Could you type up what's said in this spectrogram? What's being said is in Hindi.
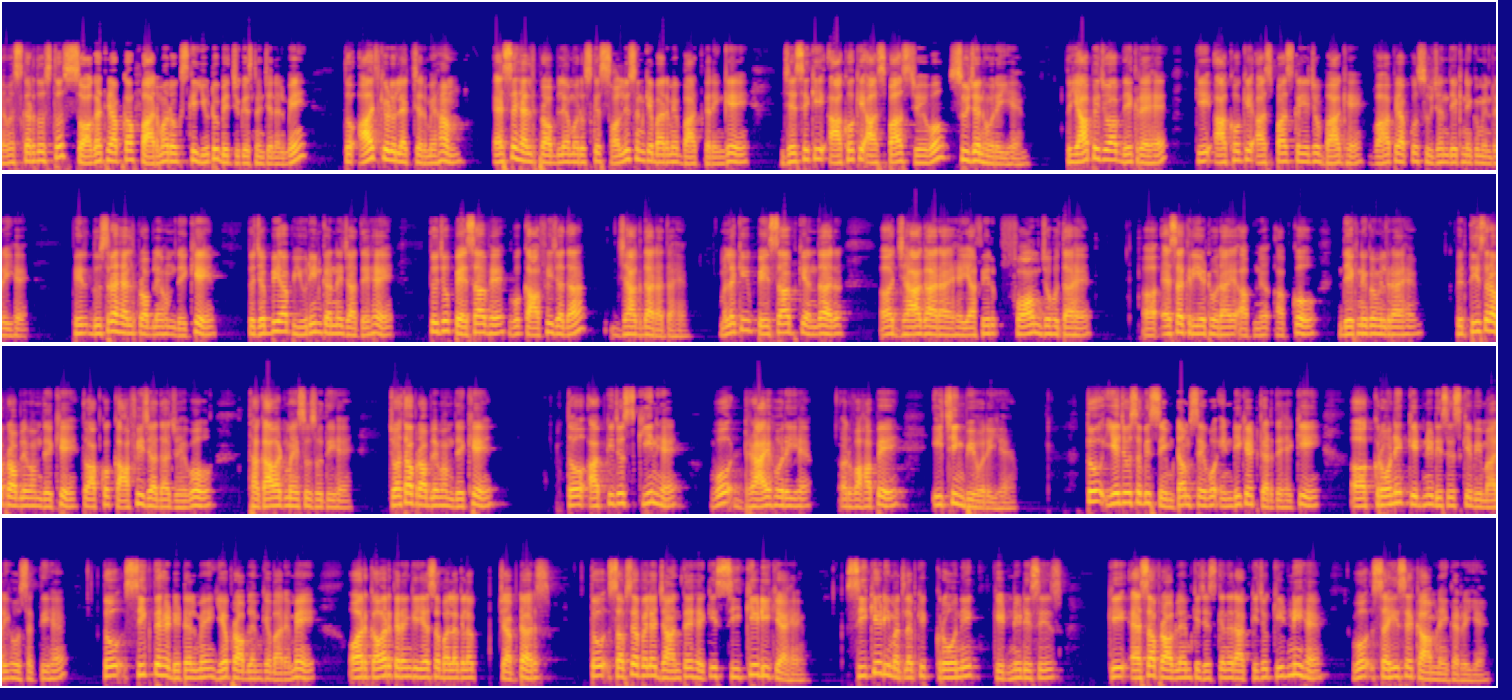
नमस्कार दोस्तों, स्वागत है आपका फार्मा रोग्स के यूट्यूब एजुकेशनल चैनल में। तो आज के वीडियो लेक्चर में हम ऐसे हेल्थ प्रॉब्लम और उसके सॉल्यूशन के बारे में बात करेंगे, जैसे कि आँखों के आसपास जो है वो सूजन हो रही है। तो यहाँ पे जो आप देख रहे हैं कि आँखों के आसपास का ये जो भाग है, वहाँ पे आपको सूजन देखने को मिल रही है। फिर दूसरा हेल्थ प्रॉब्लम हम देखें तो जब भी आप यूरिन करने जाते हैं तो जो पेशाब है, वो काफ़ी ज़्यादा झागदार आता है। मतलब कि पेशाब के अंदर झाग आ रहा है या फिर फॉर्म जो होता है ऐसा क्रिएट हो रहा है आपने, आपको देखने को मिल रहा है। फिर तीसरा प्रॉब्लम हम देखें तो आपको काफ़ी ज़्यादा जो है वो थकावट महसूस होती है। चौथा प्रॉब्लम हम देखें तो आपकी जो स्किन है वो ड्राई हो रही है और वहाँ पे ईचिंग भी हो रही है। तो ये जो सभी सिम्टम्स है वो इंडिकेट करते हैं कि क्रोनिक किडनी डिसीज की बीमारी हो सकती है। तो सीखते हैं डिटेल में ये प्रॉब्लम के बारे में और कवर करेंगे ये सब अलग अलग चैप्टर्स तो सबसे पहले जानते हैं कि सीकेडी क्या है। सीकेडी मतलब कि क्रोनिक किडनी डिसीज कि ऐसा प्रॉब्लम कि जिसके अंदर आपकी जो किडनी है, वो सही से काम नहीं कर रही है।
